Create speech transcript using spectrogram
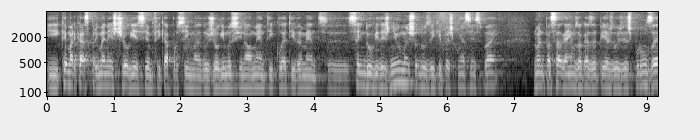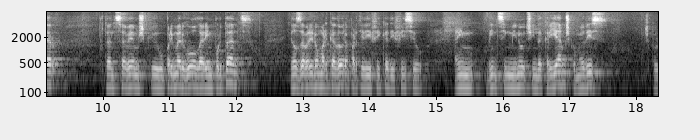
E quem marcasse primeiro neste jogo ia sempre ficar por cima do jogo emocionalmente e coletivamente, uh, sem dúvidas nenhumas, são duas equipas que conhecem-se bem. No ano passado ganhamos ao Casa Pia as duas vezes por um zero, portanto sabemos que o primeiro gol era importante, eles abriram o marcador, a partir daí fica difícil em 25 minutos ainda criamos, como eu disse, por,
